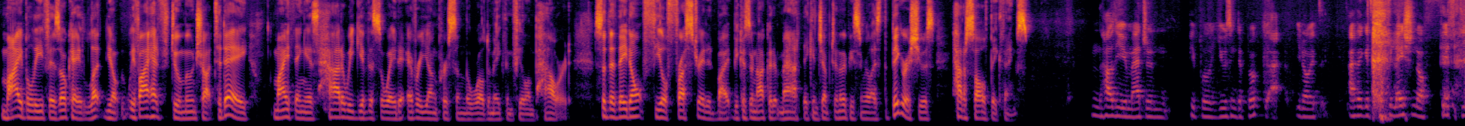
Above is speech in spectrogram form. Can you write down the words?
my belief is, okay, let you know, if I had to do a moonshot today, my thing is how do we give this away to every young person in the world to make them feel empowered so that they don't feel frustrated by it because they're not good at math they can jump to another piece and realize the bigger issue is how to solve big things And how do you imagine people using the book? Uh, you know, it, I think it's a compilation of 50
